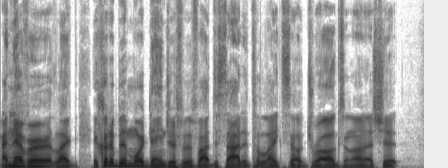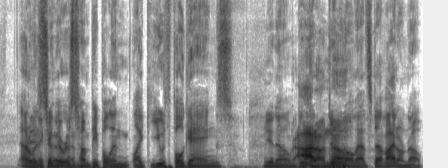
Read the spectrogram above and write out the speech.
I Mm-hmm. never like. It could have been more dangerous if I decided to like sell drugs and all that shit. I don't assume there was been- some people in like youthful gangs, you know. Doing, I don't doing know. all that stuff. I don't know.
